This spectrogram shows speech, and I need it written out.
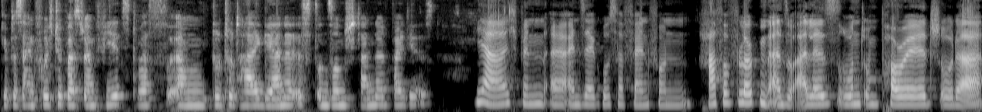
Gibt es ein Frühstück, was du empfiehlst, was ähm, du total gerne isst und so ein Standard bei dir ist? Ja, ich bin äh, ein sehr großer Fan von Haferflocken, also alles rund um Porridge oder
